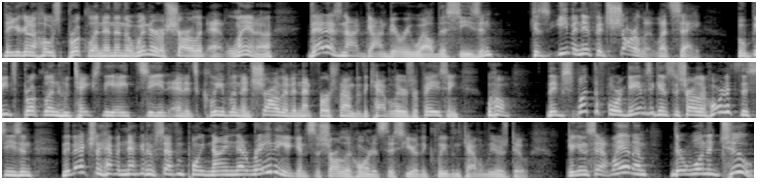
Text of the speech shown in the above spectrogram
that you're going to host Brooklyn and then the winner of Charlotte, Atlanta. That has not gone very well this season because even if it's Charlotte, let's say, who beats Brooklyn, who takes the eighth seed, and it's Cleveland and Charlotte in that first round that the Cavaliers are facing, well, they've split the four games against the Charlotte Hornets this season. They've actually have a negative 7.9 net rating against the Charlotte Hornets this year, the Cleveland Cavaliers do. Against Atlanta, they're one and two,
